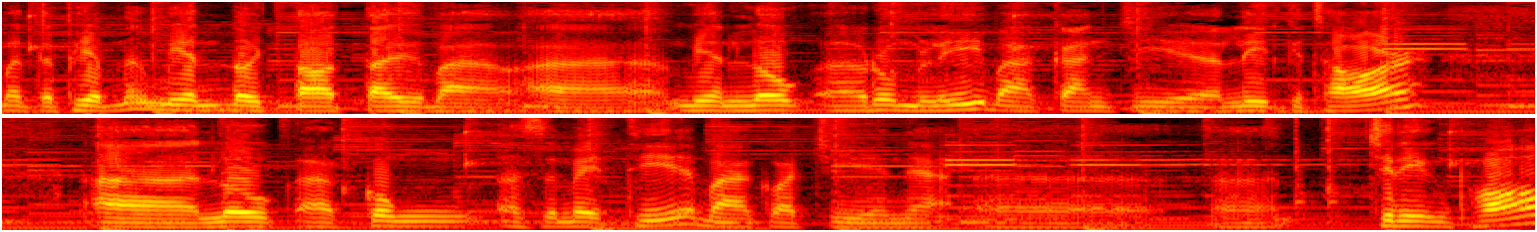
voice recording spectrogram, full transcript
មិត្តភាពហ្នឹងមានដូចតទៅបាទមានលោករំលីបាទកាន់ជា lead guitar អឺលោកគង់សមេធាបាទគាត់ជាអ្នកច្រៀងផង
